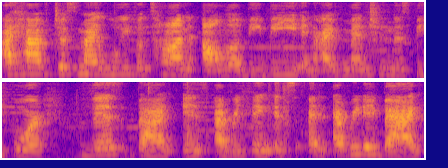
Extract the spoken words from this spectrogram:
I have just my louis vuitton alma bb and i've mentioned this before. This bag is everything. It's an everyday bag.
